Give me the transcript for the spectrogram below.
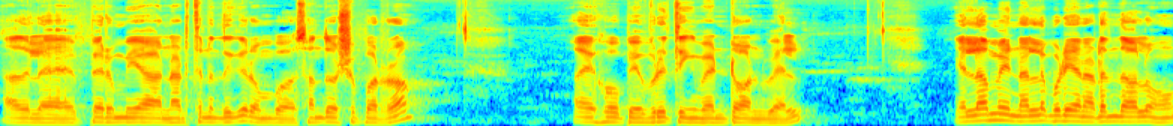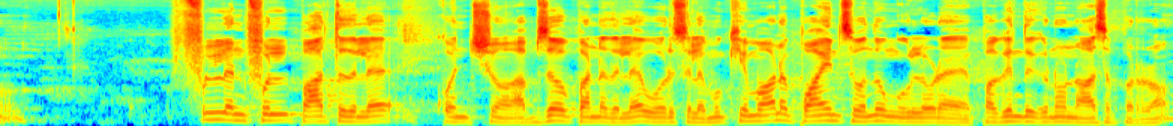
அதில் பெருமையாக நடத்துனதுக்கு ரொம்ப சந்தோஷப்படுறோம். I hope everything went on well எல்லாமே நல்லபடியாக நடந்தாலும் ஃபுல் அண்ட் ஃபுல் பார்த்ததில் கொஞ்சம் அப்சர்வ் பண்ணதில் ஒரு சில முக்கியமான பாயிண்ட்ஸ் வந்து உங்களோட பகிர்ந்துக்கணும்னு ஆசைப்பட்றோம்.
